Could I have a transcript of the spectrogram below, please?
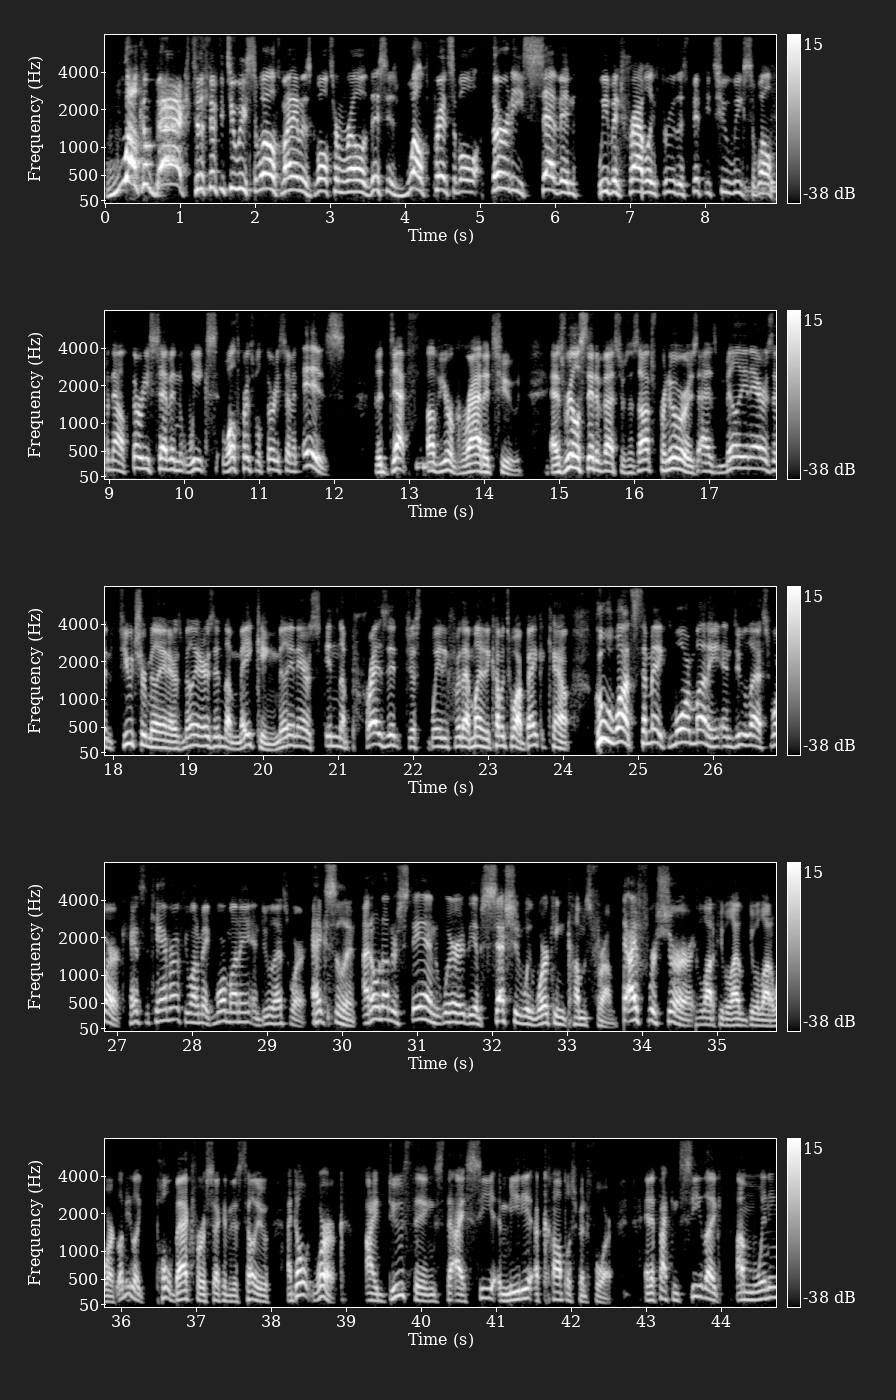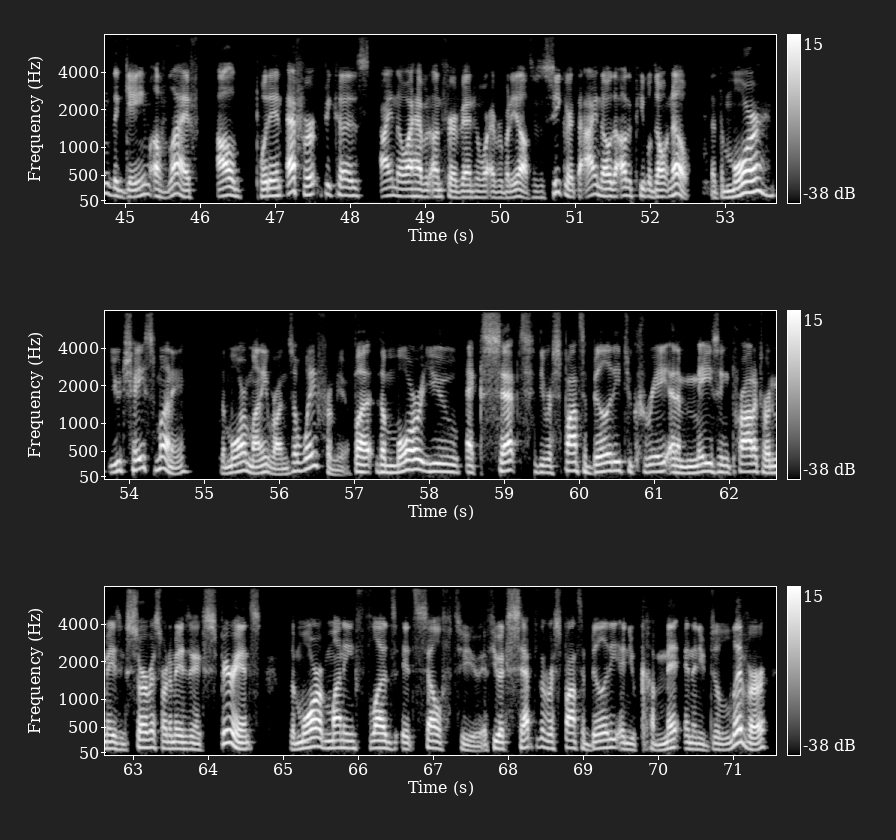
Welcome back to the 52 Weeks to Wealth. My name is Walter Morello. This is Wealth Principle 37. We've been traveling through this 52 weeks to wealth, for now 37 weeks. Wealth Principle 37 is the depth of your gratitude as real estate investors, as entrepreneurs, as millionaires and future millionaires, millionaires in the making, millionaires in the present, just waiting for that money to come into our bank account. Who wants to make more money and do less work? Hands the camera if you want to make more money and do less work. Excellent. I don't understand where the obsession with working comes from. I for sure, a lot of people, I do a lot of work. Let me like pull back for a second and just tell you, I don't work. I do things that I see immediate accomplishment for. And if I can see like I'm winning the game of life, I'll put in effort because I know I have an unfair advantage over everybody else. There's a secret that I know that other people don't know that the more you chase money, the more money runs away from you. But the more you accept the responsibility to create an amazing product or an amazing service or an amazing experience, the more money floods itself to you. If you accept the responsibility and you commit and then you deliver,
